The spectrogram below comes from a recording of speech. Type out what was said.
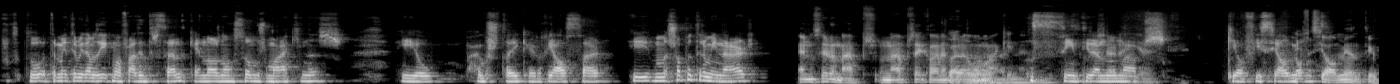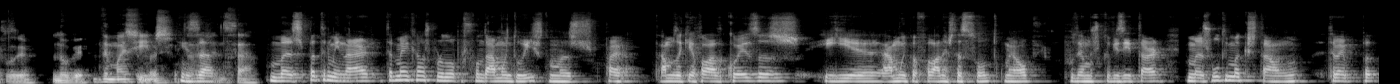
Porque também terminamos aqui com uma frase interessante que é nós não somos máquinas e eu pá, gostei, quero realçar. E, mas só para terminar. A não ser o NAPS. O NAPS é claramente Para, uma máquina. Sim, tirando o NAPS. Que é oficialmente. Oficialmente, inclusive, no B. The Machine. machine. Exato. Mas para terminar, também acabamos por não aprofundar muito isto, mas pá, estamos aqui a falar de coisas e uh, há muito para falar neste assunto, como é óbvio. Podemos revisitar. Mas última questão, também para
